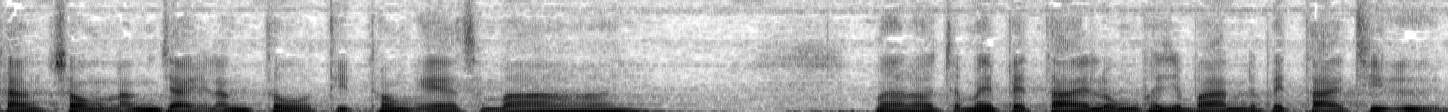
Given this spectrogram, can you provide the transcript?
สร้างช่องหลังใหญ่หลังโตติดห้องแอร์สบาย มาเราจะไม่ไปตายโรงพยาบาลหรือไปตายที่อื่น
